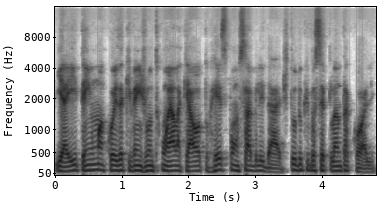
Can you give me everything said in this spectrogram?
E aí tem uma coisa que vem junto com ela, que é a autorresponsabilidade. Tudo que você planta, colhe.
